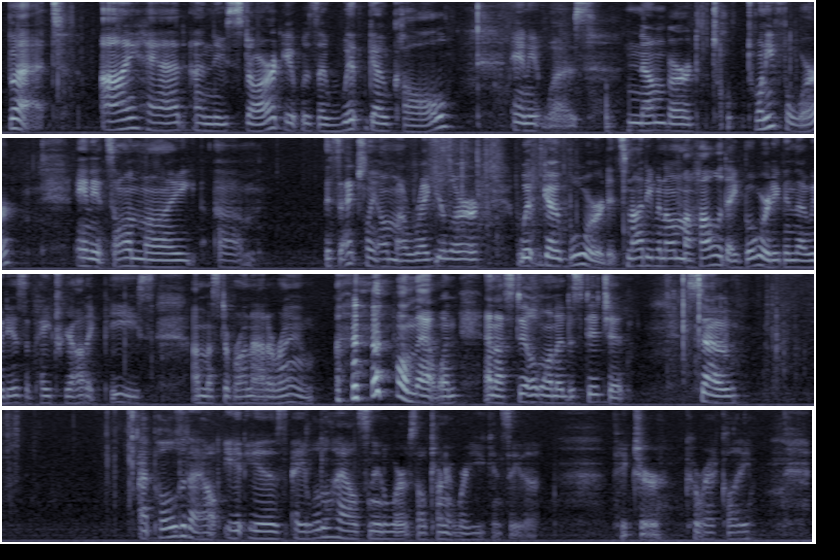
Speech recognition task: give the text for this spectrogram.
But I had a new start. It was a whip go call and it was numbered 24 and it's on my um, it's actually on my regular whip go board it's not even on my holiday board even though it is a patriotic piece I must have run out of room on that one and I still wanted to stitch it so I pulled it out it is a Little House Needleworks I'll turn it where you can see the picture correctly.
